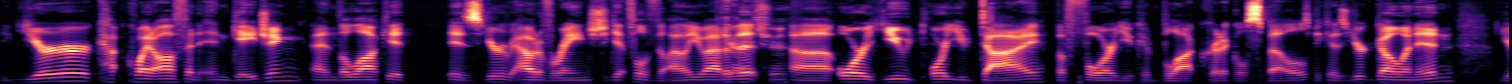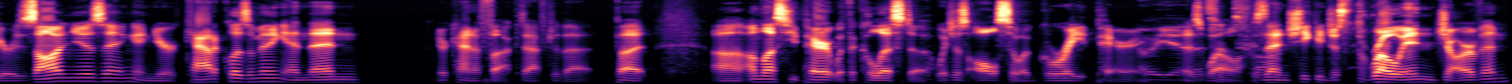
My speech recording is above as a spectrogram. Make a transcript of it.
you're cu- quite often engaging, and the Locket is you're out of range to get full value out of it, uh, or you or you die before you could block critical spells because you're going in, you're Zanyasing and you're cataclysming, and then you're kind of fucked after that. But uh, unless you pair it with a Kalista, which is also a great pairing Oh, yeah, as well, because then she can just throw in Jarvan.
